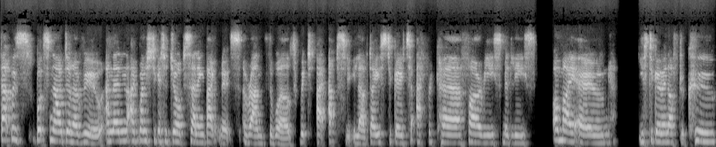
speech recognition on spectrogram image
that was what's now De La Rue. And then I managed to get a job selling banknotes around the world, which I absolutely loved. I used to go to Africa, Far East, Middle East on my own, used to go in after a coup,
